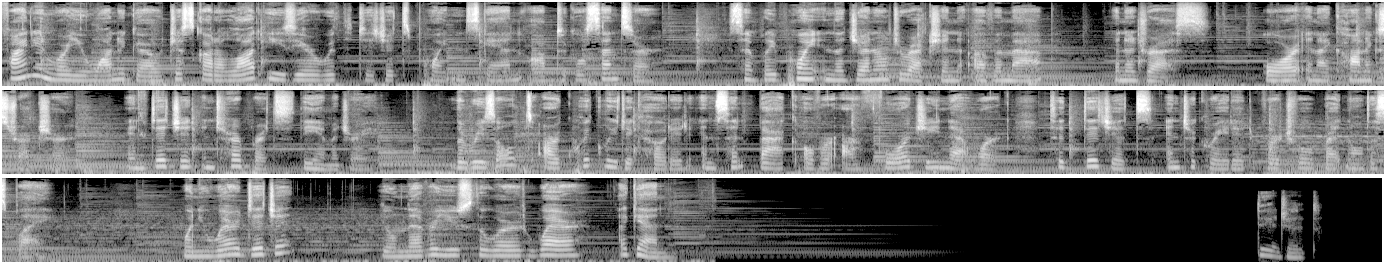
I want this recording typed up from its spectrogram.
Finding where you want to go just got a lot easier with Digit's point and scan optical sensor. Simply point in the general direction of a map, an address, or an iconic structure, and Digit interprets the imagery. The results are quickly decoded and sent back over our 4G network to Digit's integrated virtual retinal display. When you wear Digit, you'll never use the word where again. Digit.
